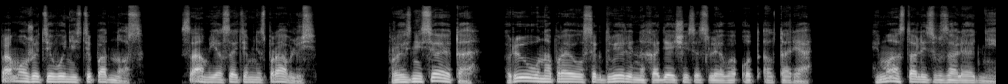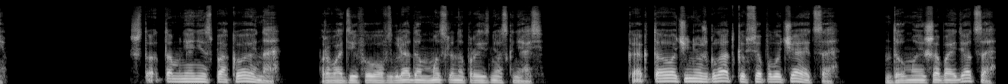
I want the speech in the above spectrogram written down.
Поможете вынести поднос. Сам я с этим не справлюсь. Произнеся это, Рю направился к двери, находящейся слева от алтаря и мы остались в зале одни. «Что-то мне неспокойно», — проводив его взглядом, мысленно произнес князь. «Как-то очень уж гладко все получается. Думаешь, обойдется?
